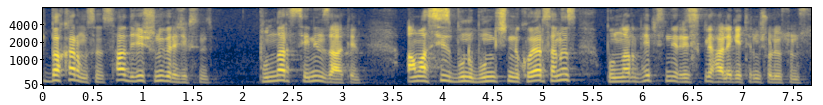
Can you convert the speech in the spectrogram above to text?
Bir bakar mısınız? Sadece şunu vereceksiniz. Bunlar senin zaten. Ama siz bunu bunun içine koyarsanız bunların hepsini riskli hale getirmiş oluyorsunuz.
